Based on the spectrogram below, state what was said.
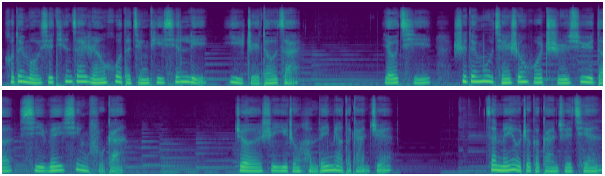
和对某些天灾人祸的警惕心理一直都在，尤其是对目前生活持续的细微幸福感。这是一种很微妙的感觉，在没有这个感觉前，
